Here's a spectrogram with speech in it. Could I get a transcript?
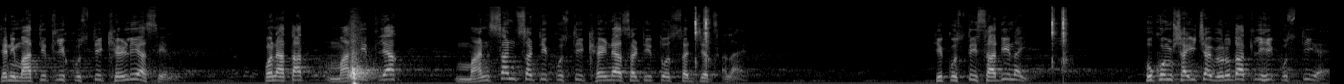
त्यांनी मातीतली कुस्ती खेळली असेल. पण आता मातीतल्या माणसांसाठी कुस्ती खेळण्यासाठी तो सज्ज झालाय. ही कुस्ती साधी नाही. हुकुमशाहीच्या विरोधातली ही कुस्ती आहे.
